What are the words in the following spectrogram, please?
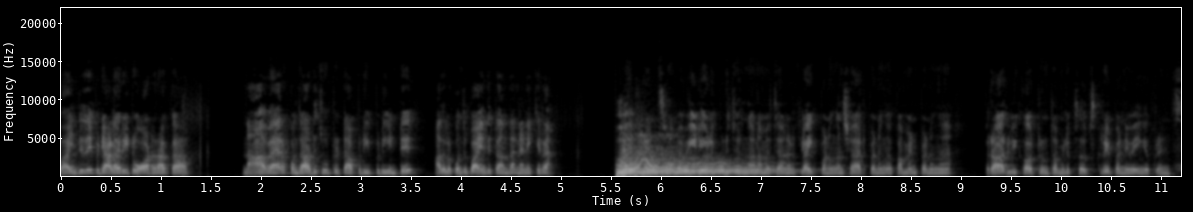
பயந்ததே இப்படி அலறிட்டு ஓடுறாக்கா. நான் வேற கொஞ்சம் அடிச்சு விட்டுட்டு அப்படி இப்படின்ட்டு அதில் கொஞ்சம் பயந்துட்டான்னு தான் நினைக்கிறேன். வீடியோ பிடிச்சிருந்தா நம்ம சேனலுக்கு லைக் பண்ணுங்க ஷேர் பண்ணுங்க கமெண்ட் பண்ணுங்க. அப்புறம் அருவி கார்ட்டூன் தமிழுக்கு சப்ஸ்கிரைப் பண்ணி வைங்க ஃப்ரெண்ட்ஸ்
